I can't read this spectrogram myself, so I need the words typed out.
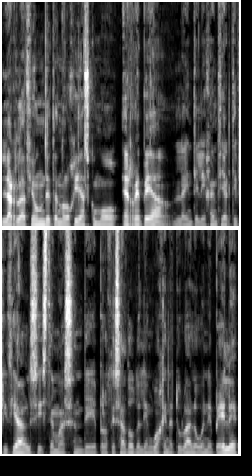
La relación de tecnologías como RPA, la inteligencia artificial, sistemas de procesado del lenguaje natural o NPL,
